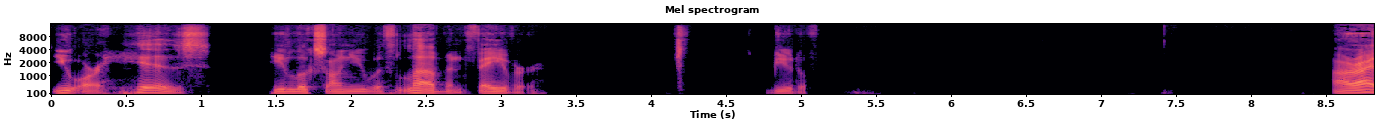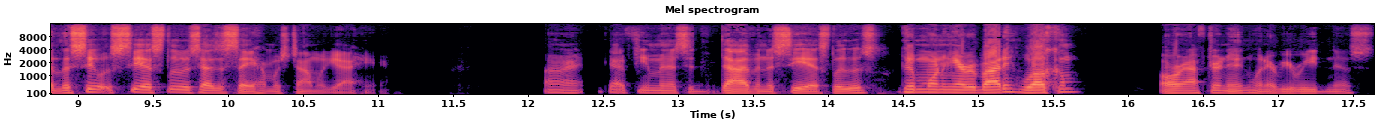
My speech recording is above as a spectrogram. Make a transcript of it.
you are his. He looks on you with love and favor. Beautiful. All right, let's see what C.S. Lewis has to say. How much time we got here? All right, got a few minutes to dive into C.S. Lewis. Good morning, everybody. Welcome, or afternoon, whenever you're reading this,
